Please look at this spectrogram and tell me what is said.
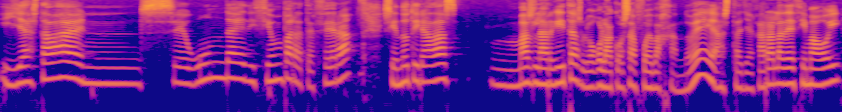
Y ya estaba en segunda edición para tercera, siendo tiradas más larguitas, luego la cosa fue bajando, ¿eh? hasta llegar a la décima hoy,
